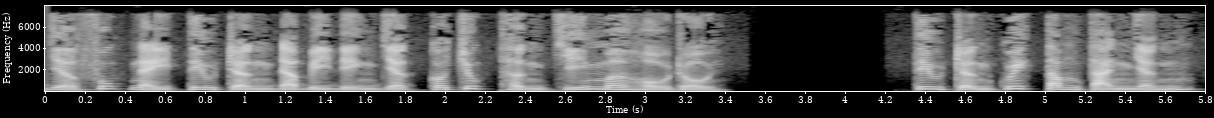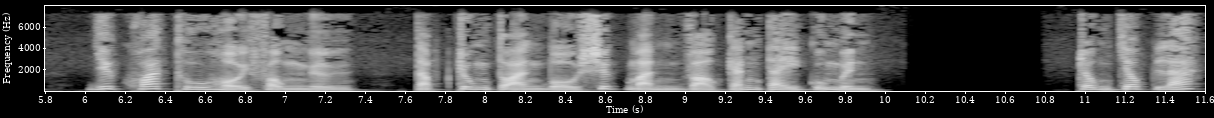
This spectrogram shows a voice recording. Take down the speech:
Giờ phút này Tiêu Trần đã bị điện giật có chút thần chí mơ hồ rồi. Tiêu Trần quyết tâm tàn nhẫn, dứt khoát thu hồi phòng ngự, tập trung toàn bộ sức mạnh vào cánh tay của mình. Trong chốc lát,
